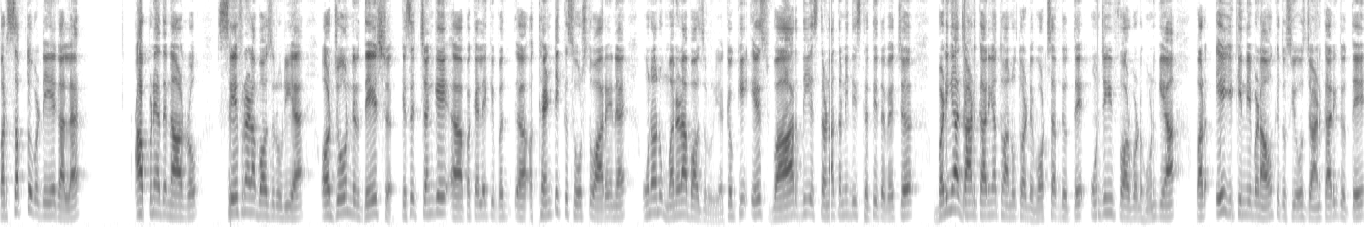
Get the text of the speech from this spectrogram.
ਪਰ ਸਭ ਤੋਂ ਵੱਡੀ ਇਹ ਗੱਲ ਹੈ, ਆਪਣਿਆਂ ਦੇ ਨਾਲ ਰਹੋ, ਸੇਫ ਰਹਿਣਾ ਬਹੁਤ ਜ਼ਰੂਰੀ ਹੈ ਔਰ ਜੋ ਨਿਰਦੇਸ਼ ਕਿਸੇ ਚੰਗੇ ਆਪਾਂ ਕਹ ਲਏ ਕਿ ਆਥੈਂਟਿਕ ਸੋਰਸ ਤੋਂ ਆ ਰਹੇ ਨੇ, ਉਹਨਾਂ ਨੂੰ ਮੰਨਣਾ ਬਹੁਤ ਜ਼ਰੂਰੀ ਹੈ ਕਿਉਂਕਿ ਇਸ ਵਾਰ ਦੀ, ਇਸ ਤਣਾਤਣੀ ਦੀ ਸਥਿਤੀ ਦੇ ਵਿੱਚ ਬੜੀਆਂ ਜਾਣਕਾਰੀਆਂ ਤੁਹਾਨੂੰ ਤੁਹਾਡੇ WhatsApp ਦੇ ਉੱਤੇ ਉਂਝ ਹੀ ਫਾਰਵਰਡ ਹੋਣਗੀਆਂ। ਪਰ ਇਹ ਯਕੀਨੀ ਬਣਾਓ ਕਿ ਤੁਸੀਂ ਉਸ ਜਾਣਕਾਰੀ ਦੇ ਉੱਤੇ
